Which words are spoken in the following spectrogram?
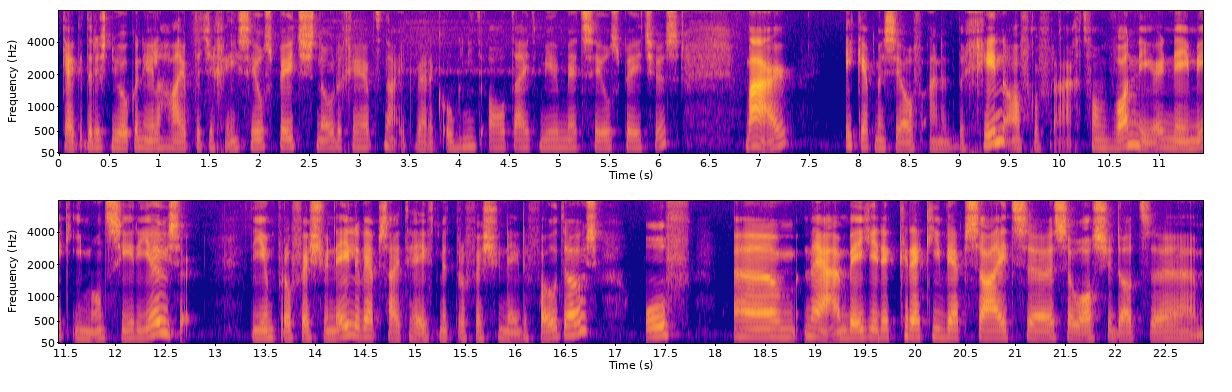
Kijk, er is nu ook een hele hype dat je geen sales pages nodig hebt. Nou, ik werk ook niet altijd meer met sales pages. Maar ik heb mezelf aan het begin afgevraagd van wanneer neem ik iemand serieuzer? Die een professionele website heeft met professionele foto's. Of ehm, nou ja, een beetje de cracky websites eh, zoals je dat ehm,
